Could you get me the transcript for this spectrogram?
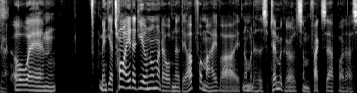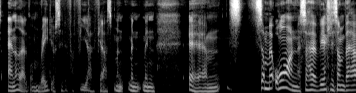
Ja. Og... Øh, men jeg tror, et af de her numre, der åbnede det op for mig, var et nummer, der hedder September Girl, som faktisk er på deres andet album, Radio City fra 74. Men, men, men øh, så med årene, så har jeg virkelig sådan vær,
